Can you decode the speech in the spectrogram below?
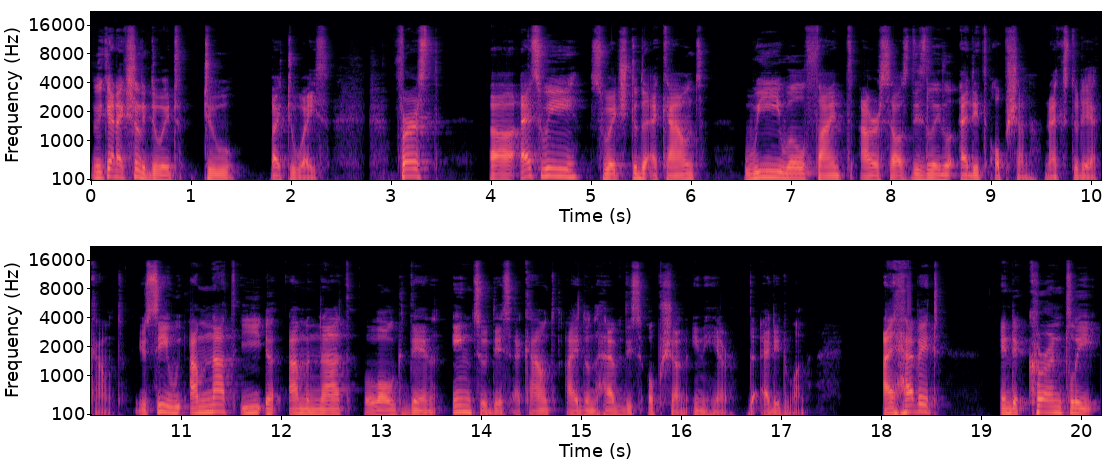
We can actually do it two by two ways. First, uh, as we switch to the account, we will find ourselves this little edit option next to the account. You see, we, I'm not I'm not logged in into this account. I don't have this option in here, the edit one. I have it in the currently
